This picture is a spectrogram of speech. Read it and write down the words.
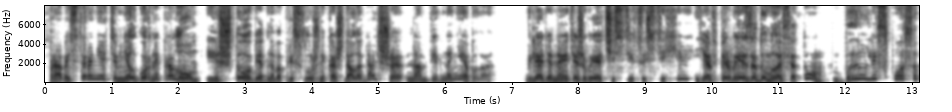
В правой стороне темнел горный пролом, и что бедного прислужника ждало дальше, нам видно не было. Глядя на эти живые частицы стихий, я впервые задумалась о том, был ли способ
